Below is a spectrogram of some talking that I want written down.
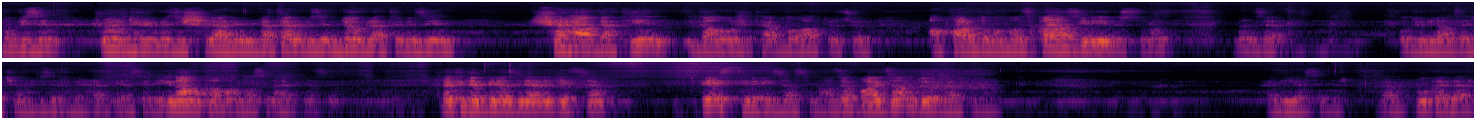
bu bizim gördüyümüz işlərin, vətənimizin, dövlətimizin, şəhadətin ideoloji təbliğatı üçün apardığımız Qazili İnstitutunun məncə bu dünyadaykən bizə bir hədiyyəsidir. İnam komandasının hədiyyəsidir. Bəlkə də biraz irəli getsəm, Space televiziyasına, Azərbaycan dövlətinə hədiyyəsidir. Və bu qədər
